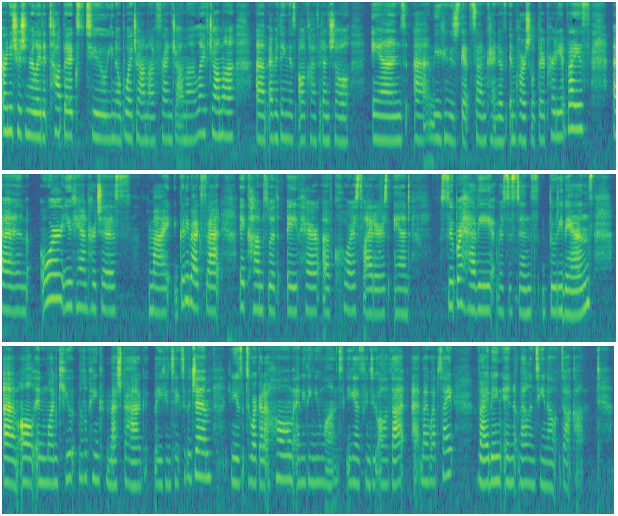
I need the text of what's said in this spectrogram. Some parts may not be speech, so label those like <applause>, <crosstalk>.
or nutrition related topics to, you know, boy drama, friend drama, life drama. Um, everything is all confidential and um, you can just get some kind of impartial third party advice. Um, or you can purchase my goodie bag set. It comes with a pair of core sliders and super heavy resistance booty bands, um, all in one cute little pink mesh bag that you can take to the gym. You can use it to work out at home, anything you want. You guys can do all of that at my website, vibinginvalentino.com.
